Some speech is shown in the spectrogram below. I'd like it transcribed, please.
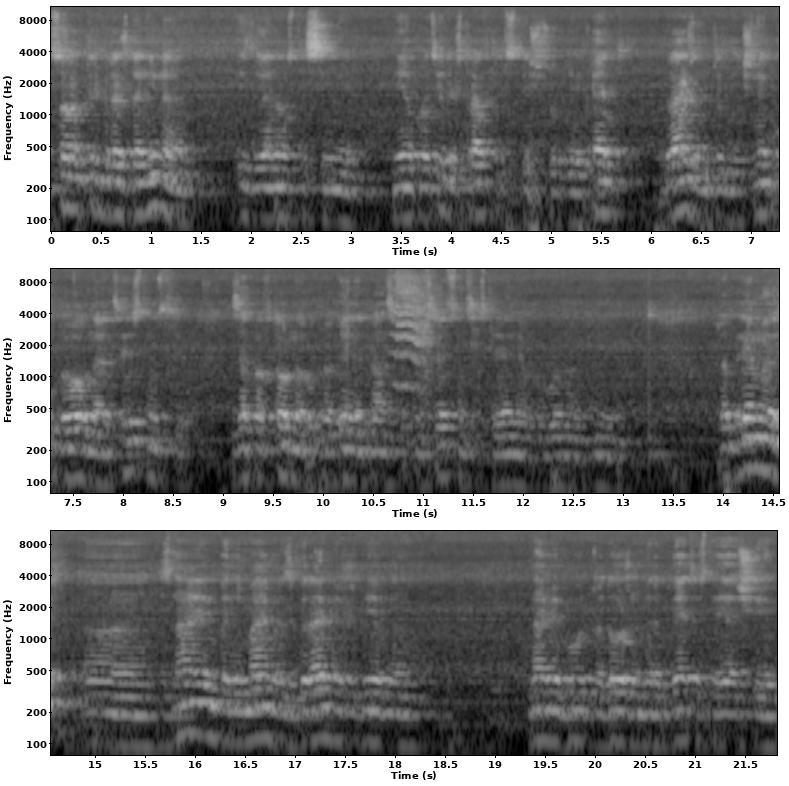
43 гражданина из 97 не оплатили штраф 30 тысяч рублей. 5 граждан привлечены к уголовной ответственности за повторное управление транспортным средством в состоянии алкогольного опьянения. Проблемы э, знаем, понимаем, разбираем ежедневно. Нами будут продолжены мероприятия, стоящие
